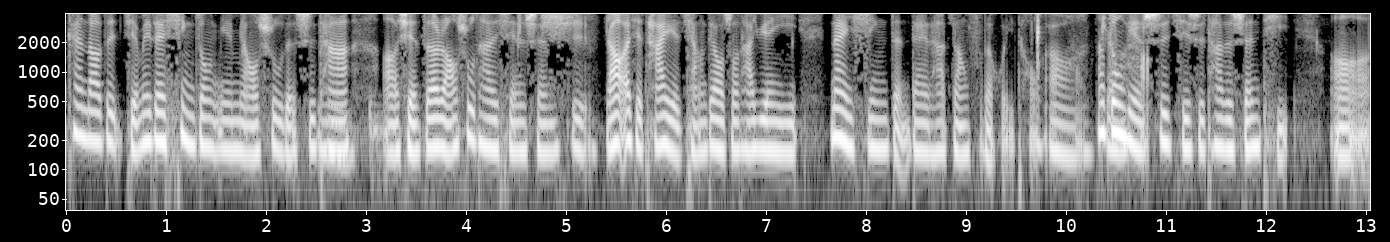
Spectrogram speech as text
看到这姐妹在信中里面描述的是她啊、选择饶恕她的先生，是，然后而且她也强调说她愿意耐心等待她丈夫的回头。啊、哦。那重点是其实她的身体呃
